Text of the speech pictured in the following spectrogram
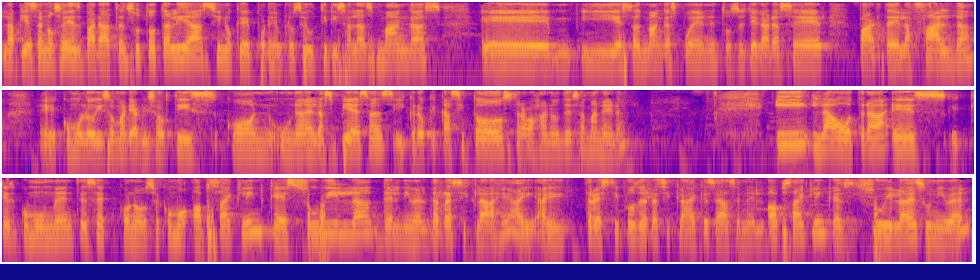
la pieza no se desbarata en su totalidad, sino que, por ejemplo, se utilizan las mangas eh, y estas mangas pueden entonces llegar a ser parte de la falda, eh, como lo hizo María Luisa Ortiz con una de las piezas y creo que casi todos trabajamos de esa manera. Y la otra es que comúnmente se conoce como upcycling, que es subirla del nivel de reciclaje. Hay, tres tipos de reciclaje que se hacen. El upcycling, que es subirla de su nivel.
